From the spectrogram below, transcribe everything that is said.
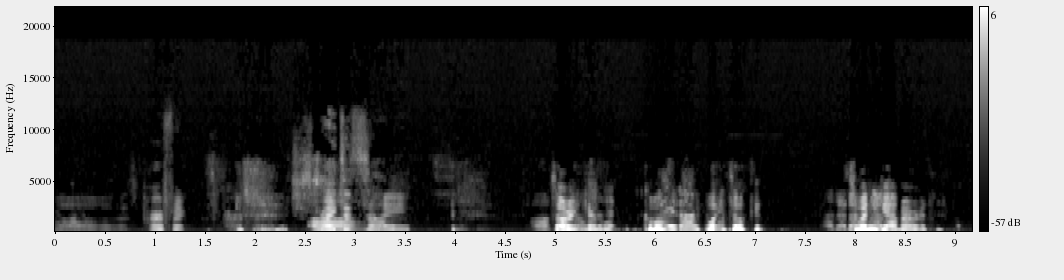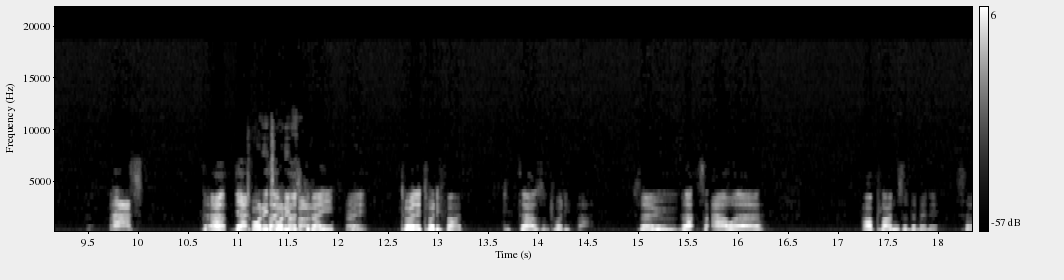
Oh, that's perfect. It's perfect. It just writes Oh, itself. mate. Oh, Sorry, God, Kev. Come on, What are you talking? I So when you get I'm- married? That's uh, yeah, 2025, May, right? 2025, 2025. So that's our our plans at the minute. So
